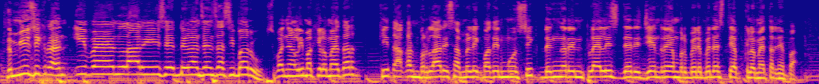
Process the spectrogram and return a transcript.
The Music Run, event lari dengan sensasi baru. Sepanjang 5 km, kita akan berlari sambil nikmatin musik, dengerin playlist dari genre yang berbeda-beda setiap kilometernya, Pak.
